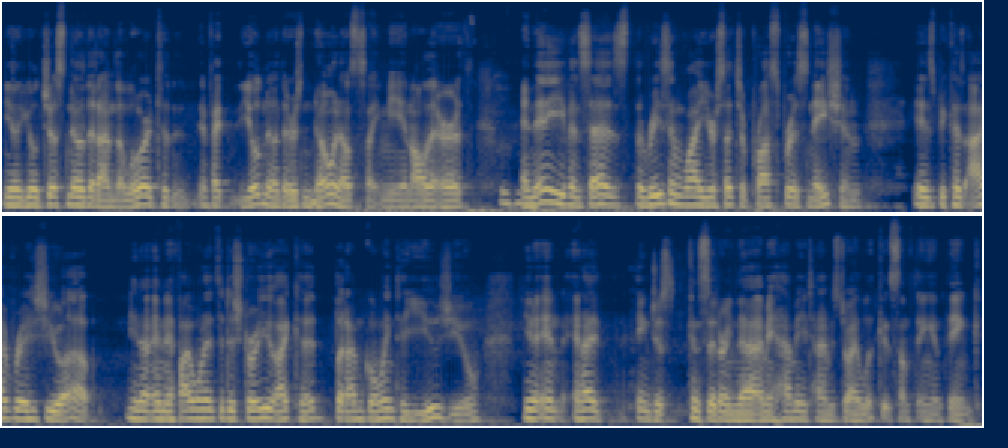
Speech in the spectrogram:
you know, you'll just know that I'm the Lord. To the, in fact, you'll know there's no one else like me in all the earth. And then he even says the reason why you're such a prosperous nation is because I've raised you up you know and if i wanted to destroy you i could but i'm going to use you you know and and i think just considering that i mean how many times do i look at something and think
